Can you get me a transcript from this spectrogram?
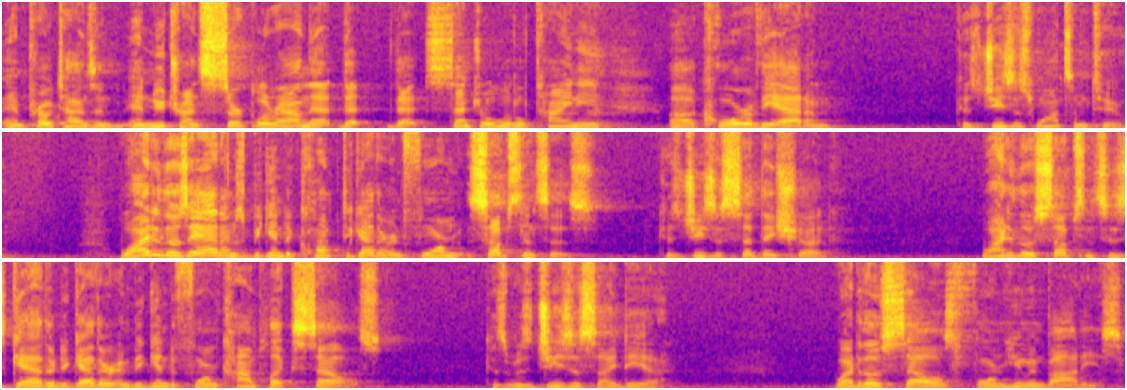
and protons and, and, neutrons circle around that, that, that central little tiny uh, core of the atom? Because Jesus wants them to. Why do those atoms begin to clump together and form substances? Because Jesus said they should. Why do those substances gather together and begin to form complex cells? Because it was Jesus' idea. Why do those cells form human bodies?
